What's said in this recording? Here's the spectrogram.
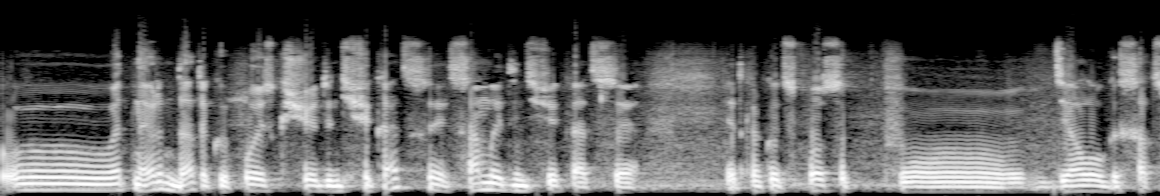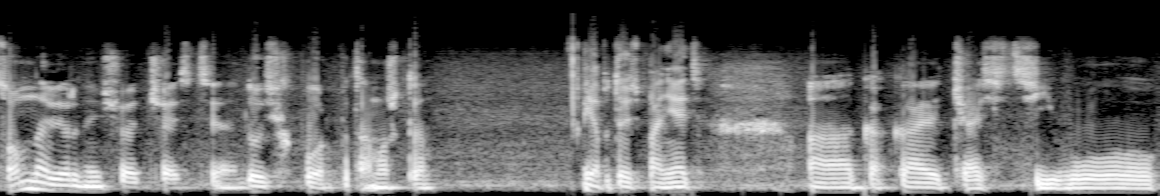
э, это, наверное, да, такой поиск еще идентификации, самоидентификация. Это какой-то способ э, диалога с отцом, наверное, еще отчасти до сих пор, потому что я пытаюсь понять, а какая часть его,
